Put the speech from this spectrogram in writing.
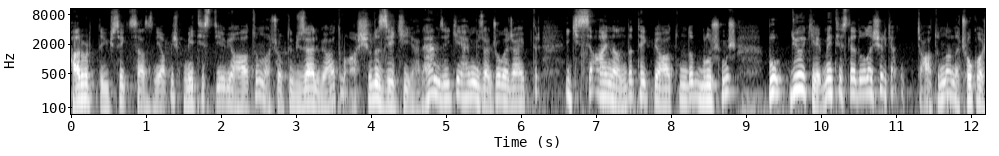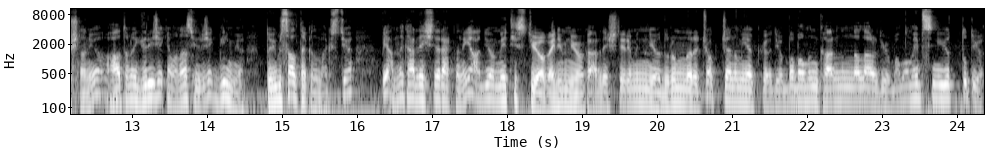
Harvard'da yüksek lisansını yapmış Metis diye bir hatun var. Çok da güzel bir hatun. Aşırı zeki yani. Hem zeki hem güzel. Çok acayiptir. İkisi aynı anda tek bir hatunda buluşmuş. Bu diyor ki Metis'le dolaşırken hatundan da çok hoşlanıyor. Hatuna yürüyecek ama nasıl yürüyecek bilmiyor. Duygusal takılmak istiyor. Bir anda kardeşleri aklına ya diyor Metis diyor benim diyor kardeşlerimin diyor durumları çok canımı yakıyor diyor. Babamın karnındalar diyor. Babam hepsini yuttu diyor.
